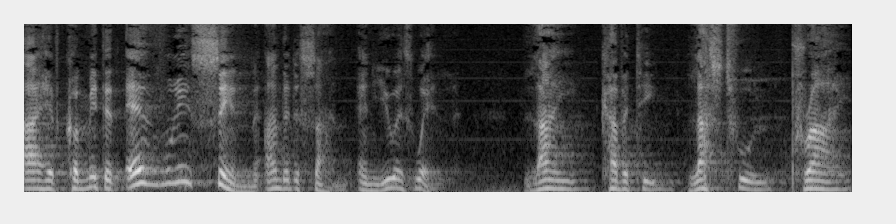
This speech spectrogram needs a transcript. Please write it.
I have committed every sin under the sun, and you as well. Lying, coveting, lustful, pride,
